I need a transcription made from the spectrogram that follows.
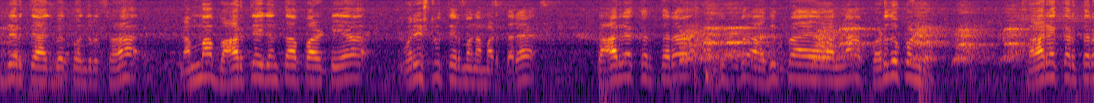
ಅಭ್ಯರ್ಥಿ ಆಗಬೇಕು ಅಂದರೂ ಸಹ ನಮ್ಮ ಭಾರತೀಯ ಜನತಾ ಪಾರ್ಟಿಯ ವರಿಷ್ಠರು ತೀರ್ಮಾನ ಮಾಡ್ತಾರೆ. ಕಾರ್ಯಕರ್ತರ ಅಭಿಪ್ರಾಯ ಅಭಿಪ್ರಾಯವನ್ನು ಪಡೆದುಕೊಂಡು ಕಾರ್ಯಕರ್ತರ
